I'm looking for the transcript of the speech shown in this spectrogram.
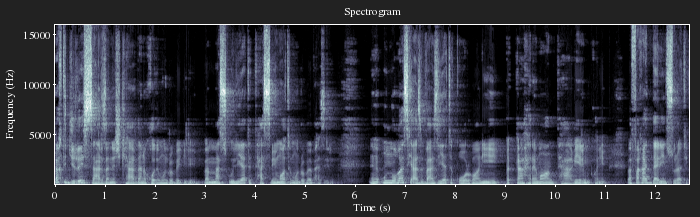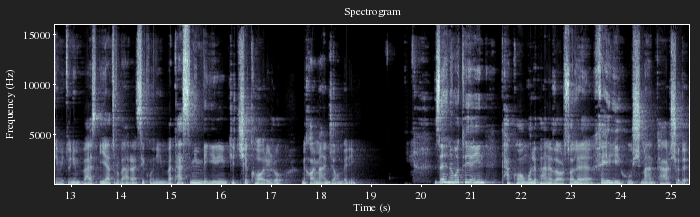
وقتی جلوی سرزنش کردن خودمون رو بگیریم و مسئولیت تصمیماتمون رو بپذیریم اون موقع است که از وضعیت قربانی به قهرمان تغییر می‌کنیم و فقط در این صورتی که می‌تونیم وضعیت رو بررسی کنیم و تصمیم بگیریم که چه کاری رو می‌خوایم انجام بدیم. ذهن ما طی این تکامل 5000 ساله خیلی هوشمندتر شده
